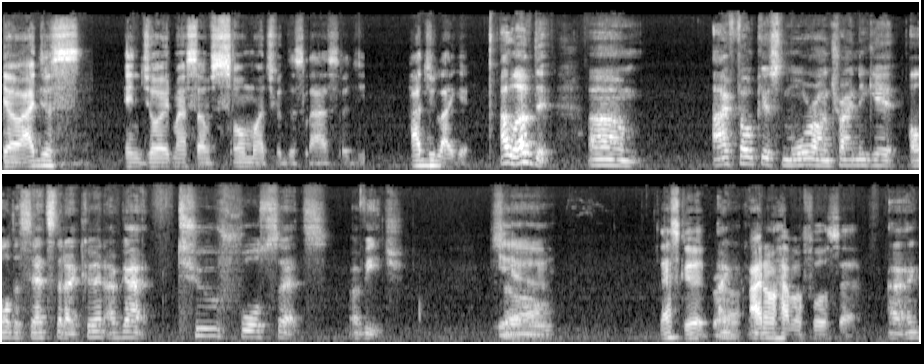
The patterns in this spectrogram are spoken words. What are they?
Yo, I just enjoyed myself so much with this last OG. How'd you like it? I loved it. Um, I focused more on trying to get all the sets that I could. I've got two full sets of each. So Yeah. That's good, bro. I- I, don't have a full set. I,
